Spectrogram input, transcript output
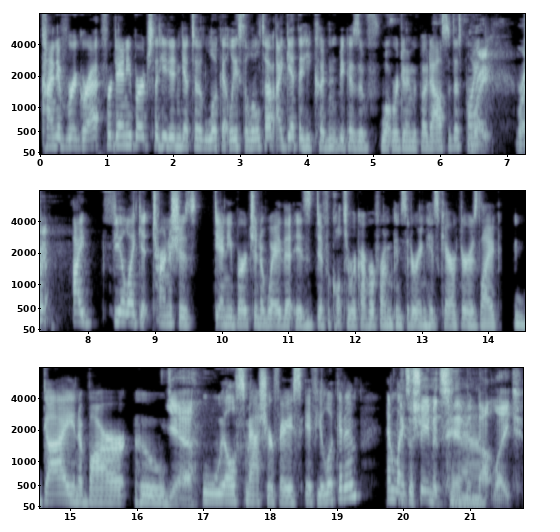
kind of regret for Danny Burch that he didn't get to look at least a little tough. I get that he couldn't because of what we're doing with Bo Dallas at this point. Right. Right. But I feel like it tarnishes Danny Burch in a way that is difficult to recover from considering his character is like guy in a bar who yeah will smash your face if you look at him. And like, it's a shame it's him yeah. and not like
